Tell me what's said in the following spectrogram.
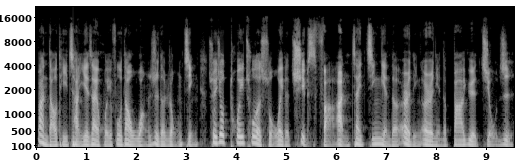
半导体产业再回复到往日的荣景，所以就推出了所谓的 Chips 法案，在今年的二零二二年的八月九日。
